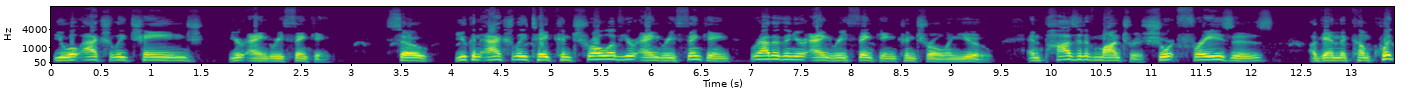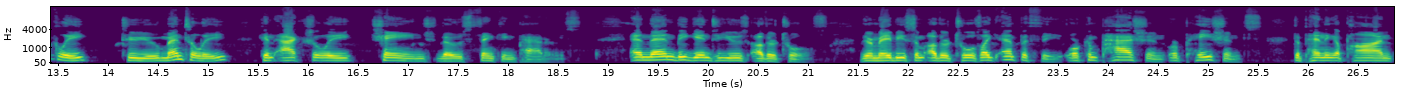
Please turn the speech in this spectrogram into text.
you will actually change your angry thinking. So you can actually take control of your angry thinking rather than your angry thinking controlling you. And positive mantras, short phrases, again, that come quickly to you mentally, can actually change those thinking patterns and then begin to use other tools. There may be some other tools like empathy or compassion or patience, depending upon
